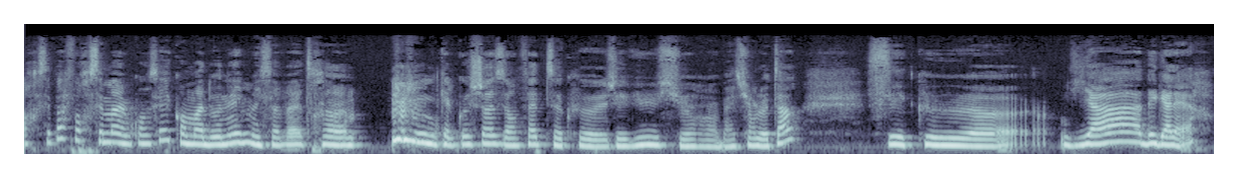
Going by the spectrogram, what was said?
Alors c'est pas forcément un conseil qu'on m'a donné, mais ça va être euh, quelque chose en fait que j'ai vu sur euh, bah, sur le tas. c'est que euh, il y a des galères,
